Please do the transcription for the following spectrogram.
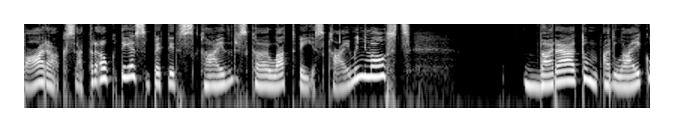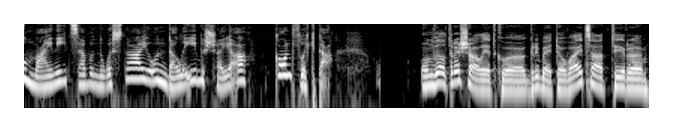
pārāk satraukties, bet ir skaidrs, ka Latvijas kaimiņu valsts varētu ar laiku mainīt savu nostāju un dalību šajā konfliktā. Un vēl trešā lieta, ko gribēju tev vaicāt, ir eh,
